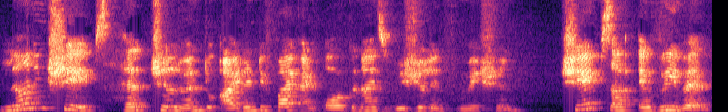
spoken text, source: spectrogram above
Learning shapes help children to identify and organize visual information. Shapes are everywhere,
